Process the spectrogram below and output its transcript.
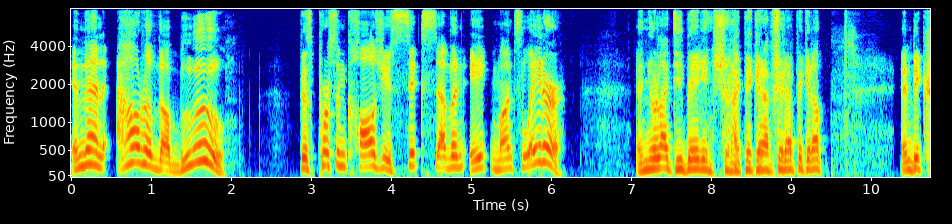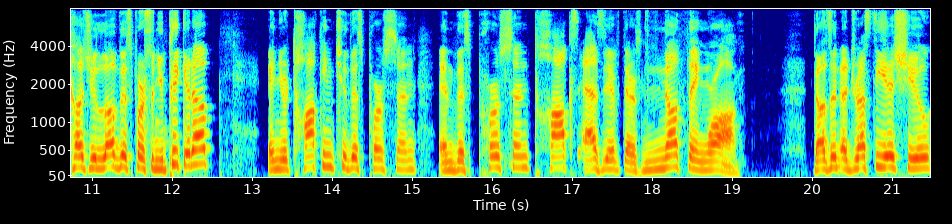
And then out of the blue, this person calls you six, seven, eight months later. And you're like debating should I pick it up? Should I pick it up? And because you love this person, you pick it up and you're talking to this person, and this person talks as if there's nothing wrong, doesn't address the issue,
